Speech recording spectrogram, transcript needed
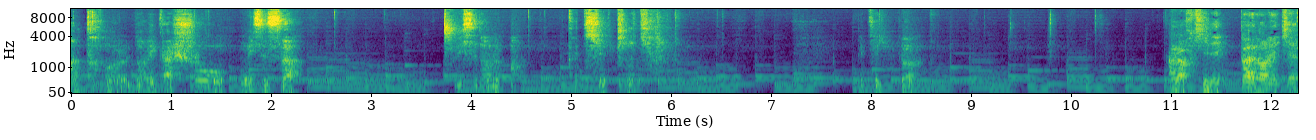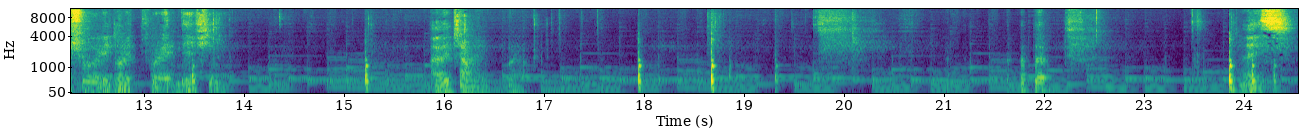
Un troll dans les cachots Oui, c'est ça. Oui, c'est dans le 1. Petit pic. Petit pas. Alors qu'il est pas dans les cachots, il est dans les toilettes des filles. Avec un mec, voilà. Hop, hop. Nice.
